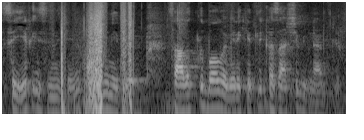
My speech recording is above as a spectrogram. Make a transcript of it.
seyir izleneceğini tahmin ediyorum. Sağlıklı, bol ve bereketli kazançlı günler diliyorum.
